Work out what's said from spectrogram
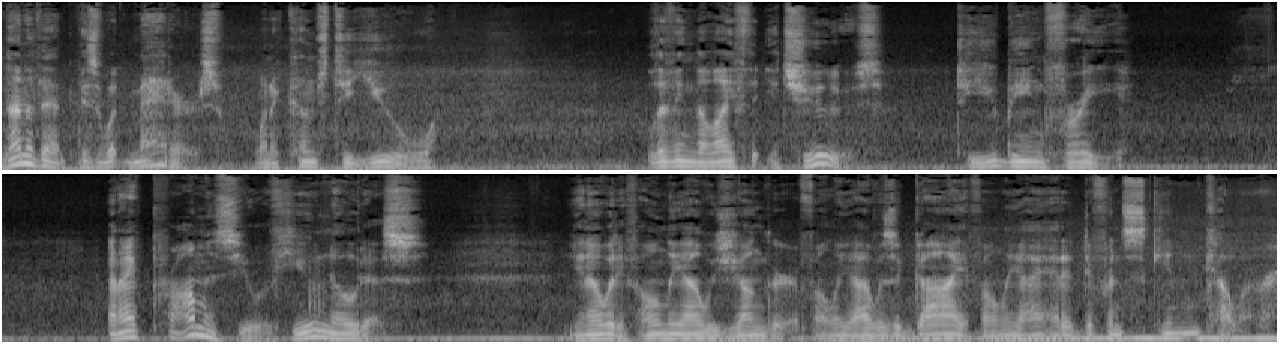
none of that is what matters when it comes to you living the life that you choose, to you being free. And I promise you, if you notice, you know what, if only I was younger, if only I was a guy, if only I had a different skin color.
